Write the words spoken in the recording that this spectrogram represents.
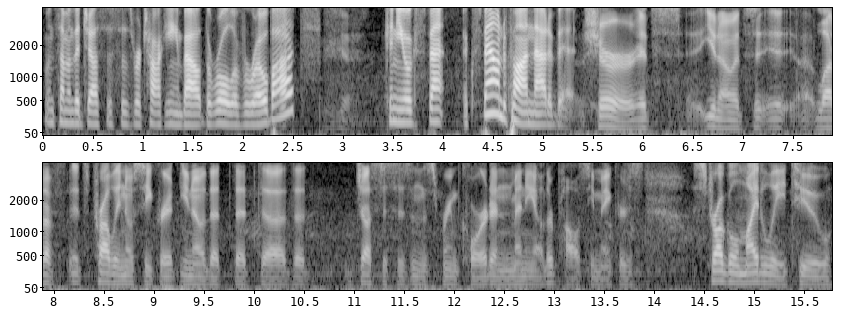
when some of the justices were talking about the role of robots. Yeah. Can you expa- expound upon that a bit? Sure. It's you know it's it, a lot of it's probably no secret you know that that uh, the justices in the Supreme Court and many other policymakers struggle mightily to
